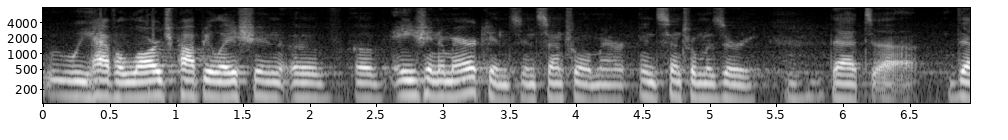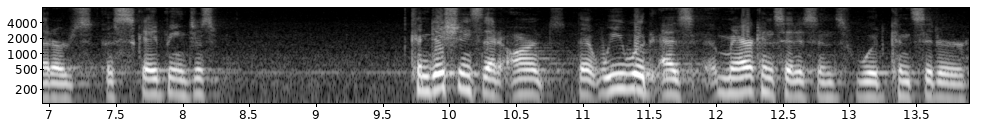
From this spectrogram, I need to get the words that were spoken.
we have a large population of, of Asian Americans in Central America, in Central Missouri, that uh, that are escaping just conditions that aren't, that we would, as American citizens, would consider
